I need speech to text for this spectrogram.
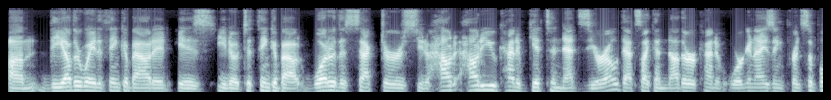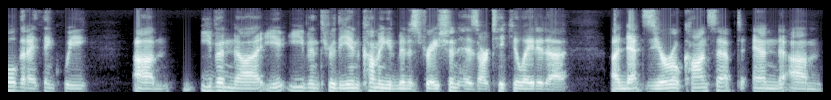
Um, the other way to think about it is, you know, to think about what are the sectors, you know, how, how do you kind of get to net zero? That's like another kind of organizing principle that I think we, um, even uh, e- even through the incoming administration, has articulated a, a net zero concept. And um,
